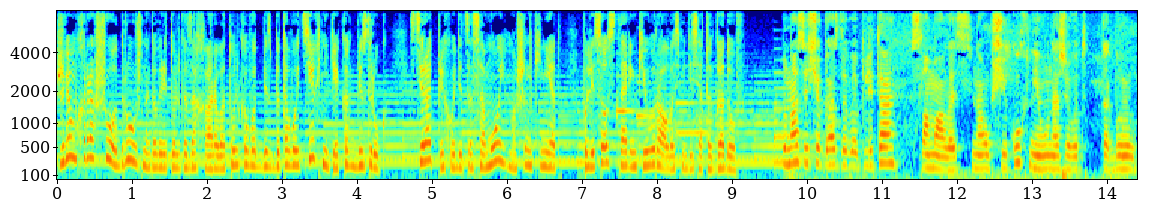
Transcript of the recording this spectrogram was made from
«Живем хорошо, дружно», — говорит Ольга Захарова, только вот без бытовой техники, как без рук. Стирать приходится самой, машинки нет. Пылесос старенький Урал 80-х годов. У нас еще газовая плита сломалась на общей кухне. У нас же вот как бы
